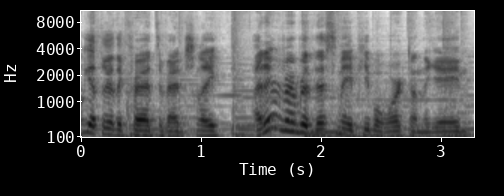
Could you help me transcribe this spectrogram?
We'll get through the credits eventually. I didn't remember this many people worked on the game.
